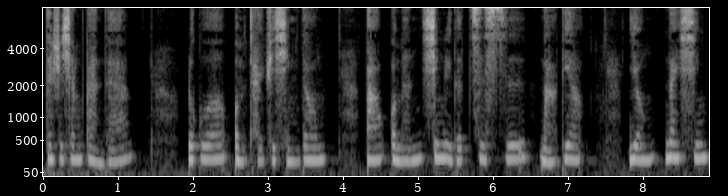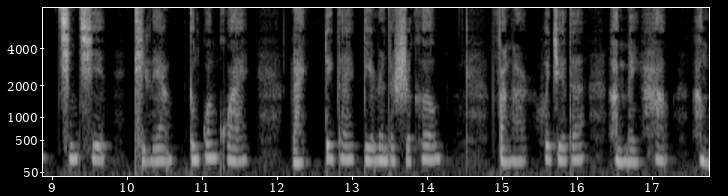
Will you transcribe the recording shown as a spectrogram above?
但是相反的，如果我们采取行动，把我们心里的自私拿掉，用耐心、亲切、体谅跟关怀来对待别人的时候，反而会觉得很美好、很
